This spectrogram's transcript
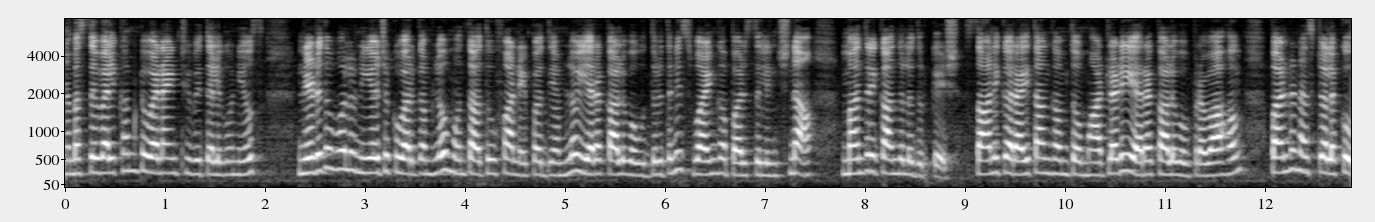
నమస్తే వెల్కమ్ టు ఎన్ఐన్ టీవీ తెలుగు న్యూస్. నిడదవోలు నియోజకవర్గంలో ముంతా తుఫాన్ నేపథ్యంలో ఎర్రకాలువ ఉధృతిని స్వయంగా పరిశీలించిన మంత్రి కందుల దుర్గేష్. స్థానిక రైతాంగంతో మాట్లాడి ఎర్రకాలువ ప్రవాహం పంట నష్టాలకు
